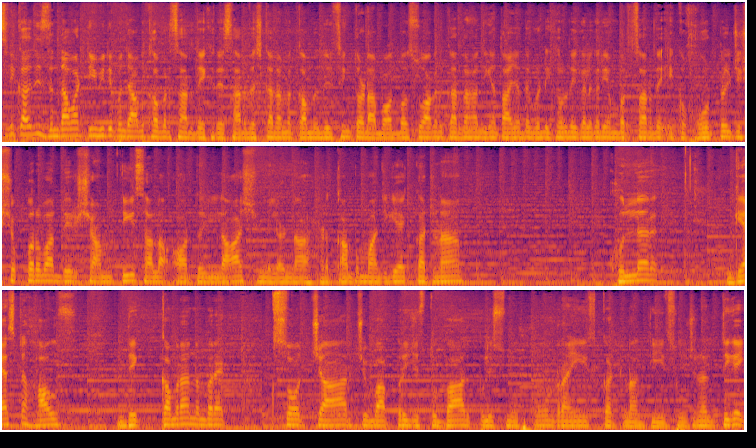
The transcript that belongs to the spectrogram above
ਸ੍ਰੀ ਅਕਾਲ ਜੀ, ਜ਼ਿੰਦਾਬਾਦ ਟੀਵੀ ਤੇ ਪੰਜਾਬ ਖਬਰਸਾਰ ਦੇਖ ਰਹੇ ਸਾਰੇ ਦਰਸ਼ਕਾਂ ਦਾ ਮੈਂ ਕਮਲਦੀਪ ਸਿੰਘ, ਤੁਹਾਡਾ ਬਹੁਤ-ਬਹੁਤ ਸਵਾਗਤ ਕਰਦਾ ਹਾਂ। ਦੀਆਂ ਤਾਜ਼ਾ ਤੇ ਵੱਡੀ ਖਬਰ ਦੀ ਗੱਲ ਕਰੀਏ, ਅੰਮ੍ਰਿਤਸਰ ਦੇ ਇੱਕ ਹੋਟਲ 'ਚ ਸ਼ੁੱਕਰਵਾਰ ਦੇਰ ਸ਼ਾਮ 30 ਸਾਲਾ ਔਰਤ ਦੀ ਲਾਸ਼ ਮਿਲਣ ਨਾਲ ਹੜਕੰਪ ਮਚ ਗਿਆ। ਘਟਨਾ ਖੁੱਲਰ ਗੈਸਟ ਹਾਊਸ ਦੇ ਕਮਰਾ ਨੰਬਰ 104 ਚ ਵਾਪਰੀ, ਜਿਸ ਤੋਂ ਬਾਅਦ ਪੁਲਿਸ ਨੂੰ ਫੋਨ ਰਾਹੀਂ ਇਸ ਘਟਨਾ ਦੀ ਸੂਚਨਾ ਦਿੱਤੀ ਗਈ।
